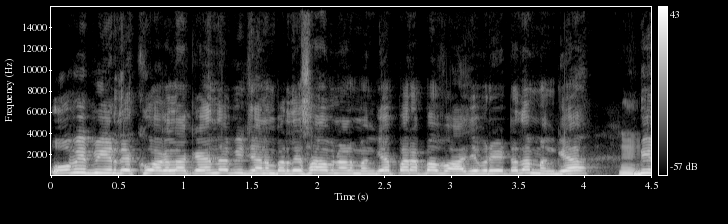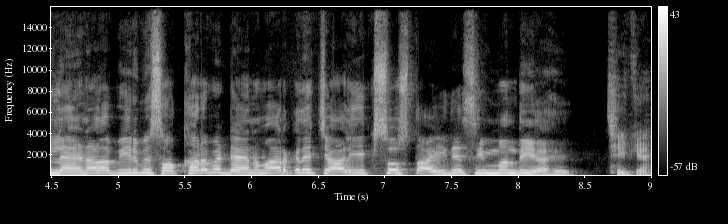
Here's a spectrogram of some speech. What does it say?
ਉਹ ਵੀ ਵੀਰ ਦੇਖੋ ਅਗਲਾ ਕਹਿੰਦਾ ਵੀ ਜਾਨਵਰ ਦੇ ਹਿਸਾਬ ਨਾਲ ਮੰਗਿਆ ਪਰ ਆਪਾਂ ਵਾਜਬ ਰੇਟ ਦਾ ਮੰਗਿਆ ਵੀ ਲੈਣ ਵਾਲਾ ਵੀਰ ਵੀ ਸੌਖਾ ਰਵੇ ਡੈਨਮਾਰਕ ਦੇ 40 127 ਦੇ ਸੀਮਨ ਦੀ ਆ ਇਹ। ਠੀਕ ਹੈ।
